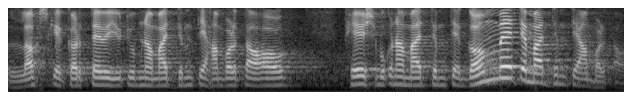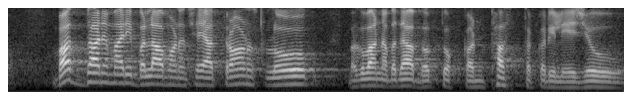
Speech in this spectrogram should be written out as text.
લક્ષ કે કર્તવ્ય યુટ્યુબના માધ્યમથી સાંભળતા હોવ, ફેસબુકના માધ્યમથી, ગમે તે માધ્યમથી સાંભળતા હોવ. બધાને મારી ભલામણ છે આ ત્રણ શ્લોક ભગવાનના બધા ભક્તો કંઠસ્થ કરી લેજો.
